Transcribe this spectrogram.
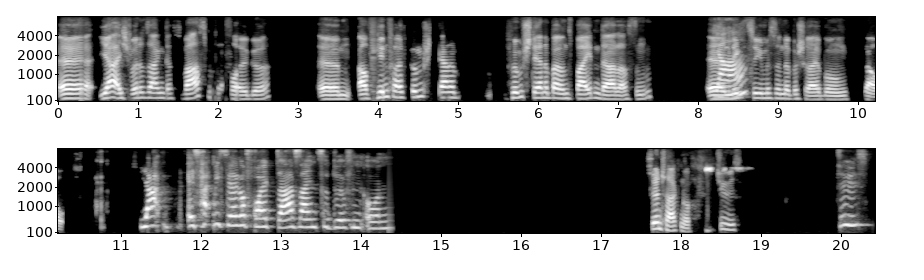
Äh, ja, ich würde sagen, das war's mit der Folge. Ähm, auf jeden Fall fünf Sterne, fünf Sterne bei uns beiden dalassen. Äh, Ja. Link zu ihm ist in der Beschreibung. Ciao. Ja, es hat mich sehr gefreut, da sein zu dürfen und Schönen Tag noch. Tschüss. tschüss.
